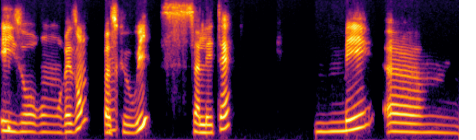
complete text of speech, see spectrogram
Et ils auront raison, mm, parce que oui, ça l'était. Mais euh,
